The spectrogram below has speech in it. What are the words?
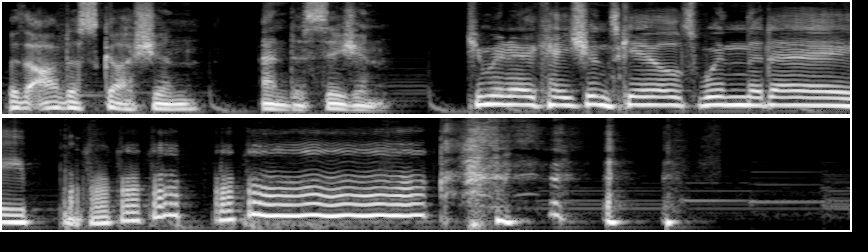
with our discussion and decision. Communication skills win the day.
